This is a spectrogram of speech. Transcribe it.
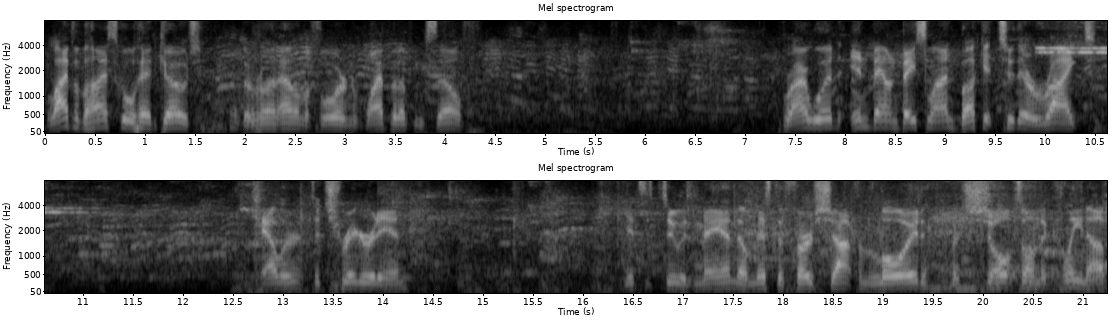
Life of a high school head coach. Had to run out on the floor and wipe it up himself. Briarwood inbound baseline bucket to their right. Keller to trigger it in. Gets it to his man. They'll miss the first shot from Lloyd, but Schultz on the cleanup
